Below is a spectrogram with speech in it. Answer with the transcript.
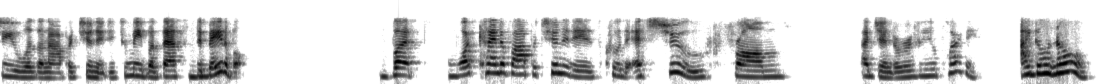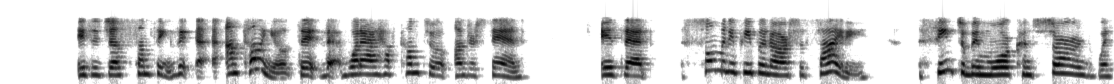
to you was an opportunity to me, but that's debatable. But what kind of opportunities could eschew from a gender reveal party? I don't know. Is it just something? That, I'm telling you that, that what I have come to understand is that so many people in our society seem to be more concerned with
